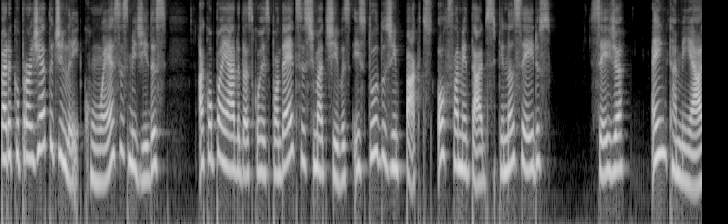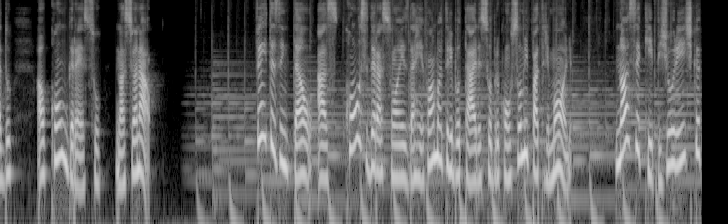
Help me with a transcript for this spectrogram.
para que o projeto de lei, com essas medidas, acompanhado das correspondentes estimativas e estudos de impactos orçamentários e financeiros, seja encaminhado ao Congresso Nacional. Feitas então as considerações da reforma tributária sobre o consumo e patrimônio, nossa equipe jurídica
